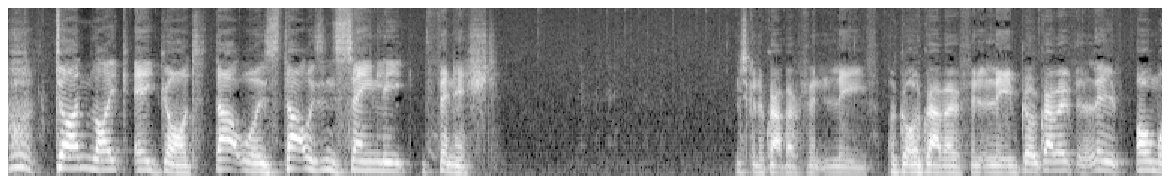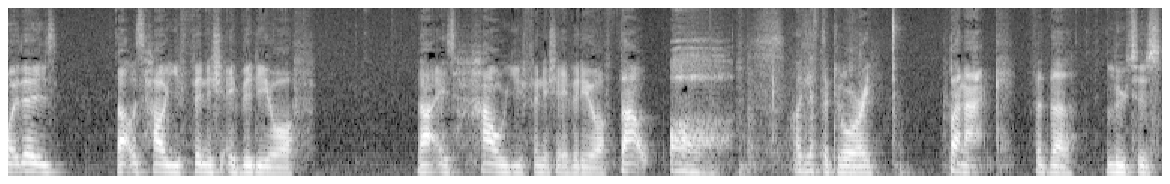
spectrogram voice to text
Done like a god. That was that was insanely finished. I'm just gonna grab everything and leave. I've got to grab everything and leave. Got to grab everything and leave. Oh my days. That was how you finish a video off. That is how you finish a video off. That oh, I left the glory. Banak for the looters.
